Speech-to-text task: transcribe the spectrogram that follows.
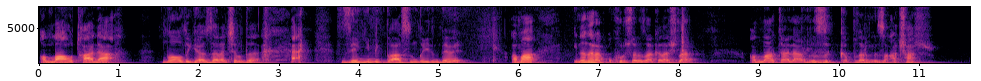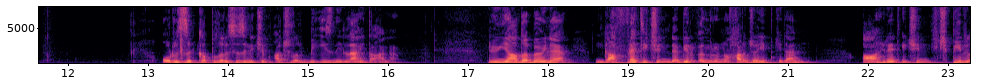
Allahu Teala ne oldu gözler açıldı. Zenginlik duasını duydun değil mi? Ama inanarak okursanız arkadaşlar allah Teala rızık kapılarınızı açar. O rızık kapıları sizin için açılır biiznillahi teala. Dünyada böyle gaflet içinde bir ömrünü harcayıp giden, ahiret için hiçbir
